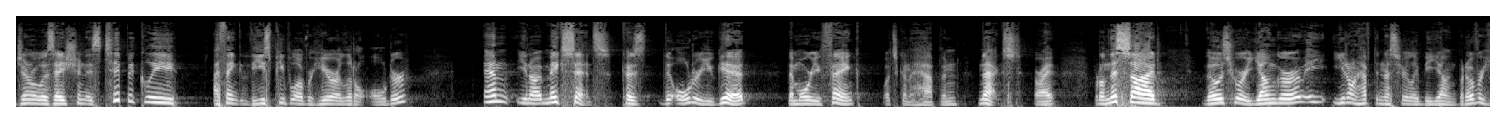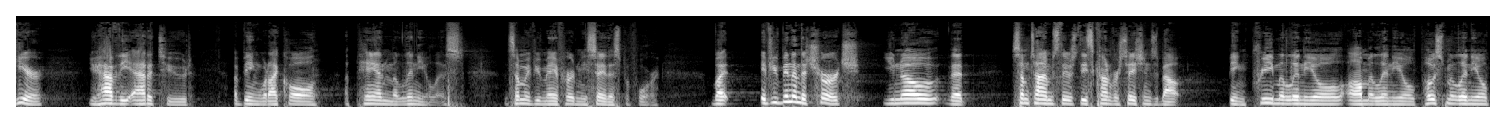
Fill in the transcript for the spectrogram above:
generalization is typically, I think these people over here are a little older. And, you know, it makes sense because the older you get, the more you think what's going to happen next. All right? But on this side, those who are younger, you don't have to necessarily be young, but over here, you have the attitude of being what I call a pan millennialist. And some of you may have heard me say this before. But if you've been in the church, you know that sometimes there's these conversations about being premillennial, amillennial, postmillennial,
